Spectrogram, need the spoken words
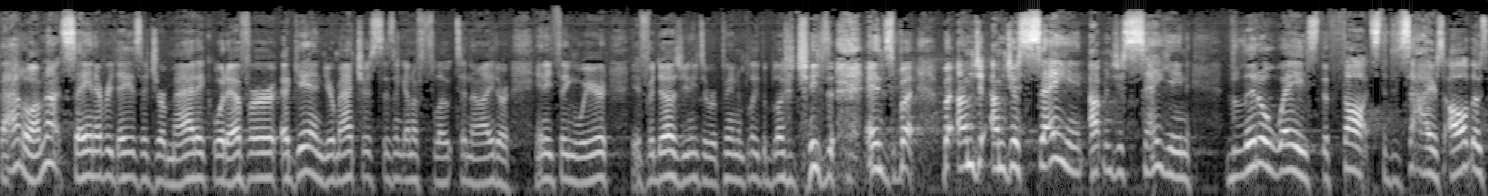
battle. I'm not saying every day is a dramatic whatever. Again, your mattress isn't going to float tonight or anything weird. If it does, you need to repent and plead the blood of Jesus. And but but I'm ju- I'm just saying I'm just saying the little ways, the thoughts, the desires, all those,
